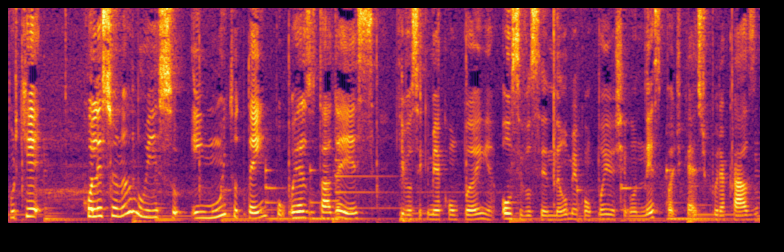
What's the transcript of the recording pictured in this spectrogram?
Porque Colecionando isso em muito tempo, o resultado é esse. que você que me acompanha, ou se você não me acompanha, chegou nesse podcast por acaso,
